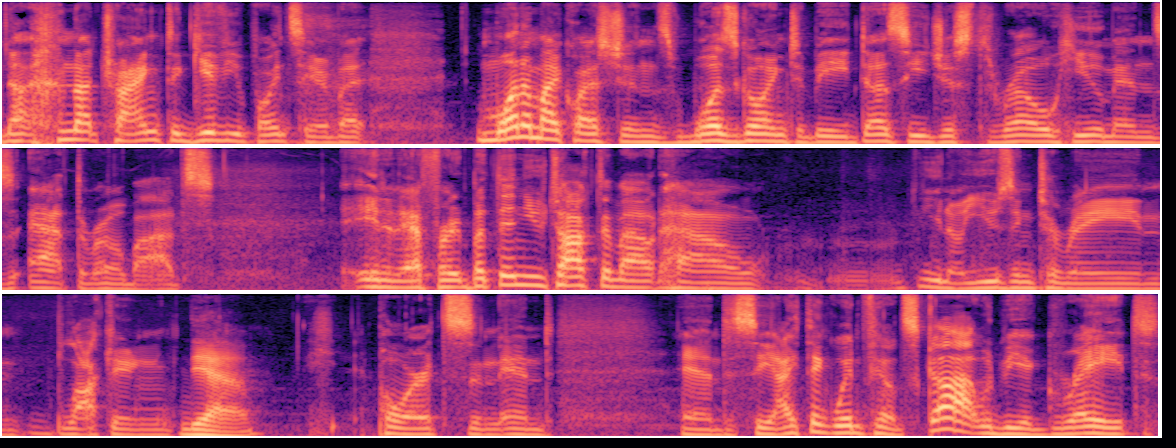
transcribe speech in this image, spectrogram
Not, I'm not trying to give you points here, but one of my questions was going to be does he just throw humans at the robots in an effort but then you talked about how you know using terrain blocking Yeah, ports and and and see i think winfield scott would be a great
